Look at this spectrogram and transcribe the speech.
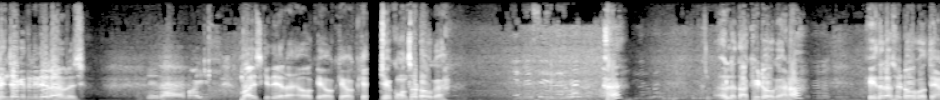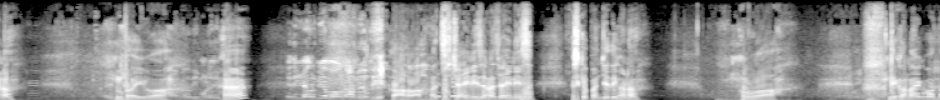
निंजा कितनी दे रहा है एवरेज दे रहा है बाईस। बाईस की दे रहा है ओके ओके ओके ये कौन सा डॉग है? हैं? लद्दाखी डॉग है ना? इधर ऐसे डॉग होते हैं ना? भाई वाह। हैं? वाह अच्छा चाइनीज़ है ना चाइनीज़ इसके पंजे दिखाना। वाह। दिखाना एक बार।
